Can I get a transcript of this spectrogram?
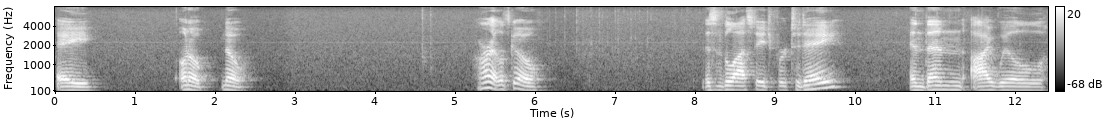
A... Oh no, no. Alright, let's go. This is the last stage for today, and then I will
